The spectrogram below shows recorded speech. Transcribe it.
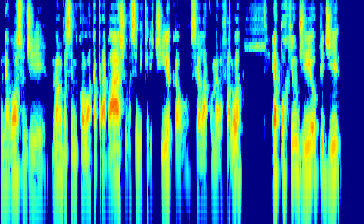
o negócio de não, você me coloca para baixo, você me critica, ou sei lá como ela falou, é porque um dia eu pedi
